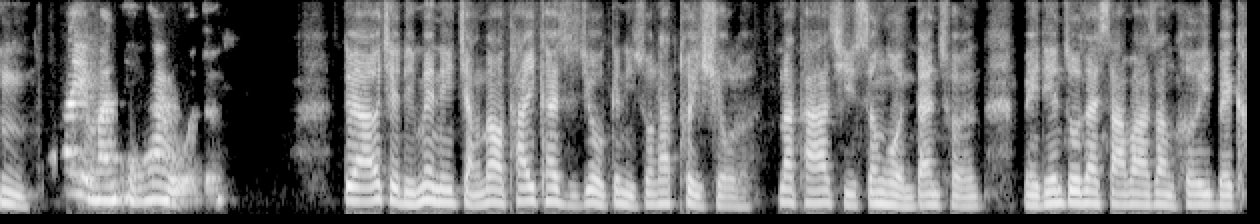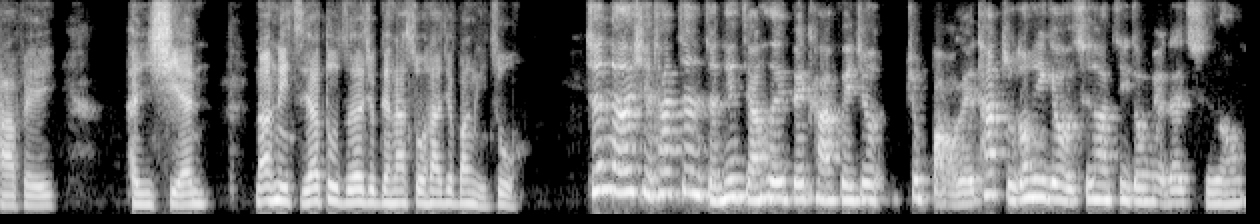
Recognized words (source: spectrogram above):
嗯，他也蛮疼爱我的。对啊，而且里面你讲到，他一开始就跟你说他退休了，那他其实生活很单纯，每天坐在沙发上喝一杯咖啡，很闲。然后你只要肚子饿就跟他说，他就帮你做。真的，而且他真的整天只要喝一杯咖啡就就饱了。他煮东西给我吃，他自己都没有在吃哦，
